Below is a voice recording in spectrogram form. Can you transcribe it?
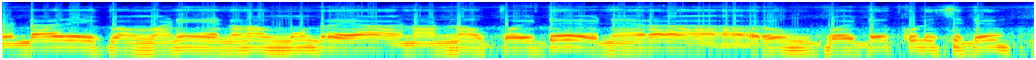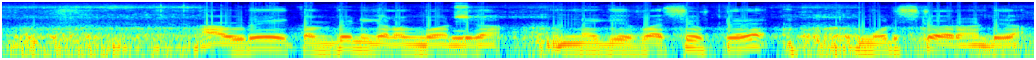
ரெண்டாவது இப்போ மணி என்னன்னா மூன்றையா? நான் இன்னும் போயிட்டு நேராக ரூம் போயிட்டு குளிச்சுட்டு அப்படியே கம்பெனி கிளம்ப வேண்டியதான் இன்னைக்கு ஃபஸ்ட் ஷிஃப்ட்டு முடிச்சுட்டு வர வேண்டியதான்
